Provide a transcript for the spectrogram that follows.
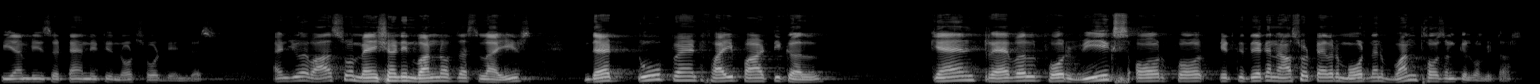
PM is a 10, it is not so dangerous. And you have also mentioned in one of the slides that 2.5 particle can travel for weeks or for it, they can also travel more than 1000 kilometers.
